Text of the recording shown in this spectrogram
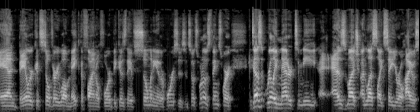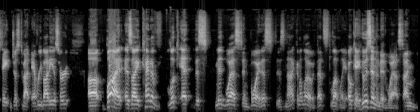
and Baylor could still very well make the Final Four because they have so many other horses. And so it's one of those things where it doesn't really matter to me as much, unless, like, say, you're Ohio State and just about everybody is hurt. Uh, but as I kind of look at this Midwest, and boy, this is not going to load. That's lovely. Okay, who's in the Midwest? I'm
